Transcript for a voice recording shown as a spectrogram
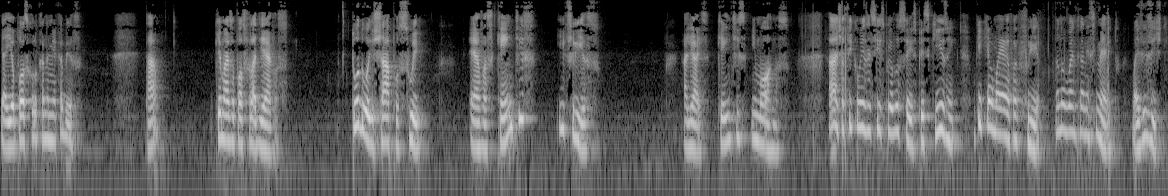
e aí eu posso colocar na minha cabeça. Tá? O que mais eu posso falar de ervas? Todo orixá possui ervas quentes e frias. Aliás, quentes e mornas. Ah, já fica um exercício para vocês. Pesquisem o que é uma erva fria. Eu não vou entrar nesse mérito, mas existe.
